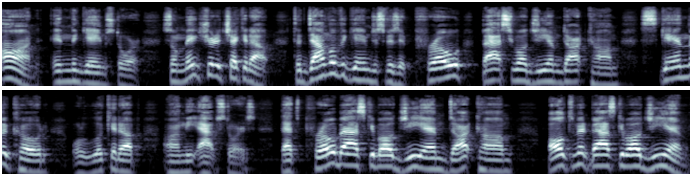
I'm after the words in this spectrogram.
on in the game store. So make sure to check it out. To download the game, just visit probasketballgm.com, scan the code, or look it up on the app stores. That's probasketballgm.com. Ultimate Basketball GM.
